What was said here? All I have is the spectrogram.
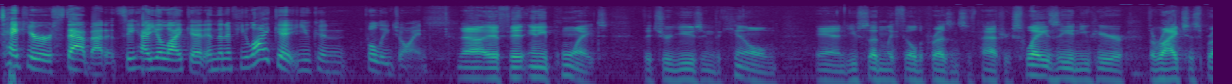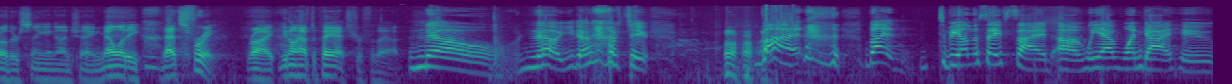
take your stab at it, see how you like it, and then if you like it, you can fully join. Now, if at any point that you're using the kiln and you suddenly feel the presence of Patrick Swayze and you hear the Righteous Brothers singing Unchained Melody, that's free, right? You don't have to pay extra for that. No, no, you don't have to. but, but to be on the safe side, uh, we have one guy who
